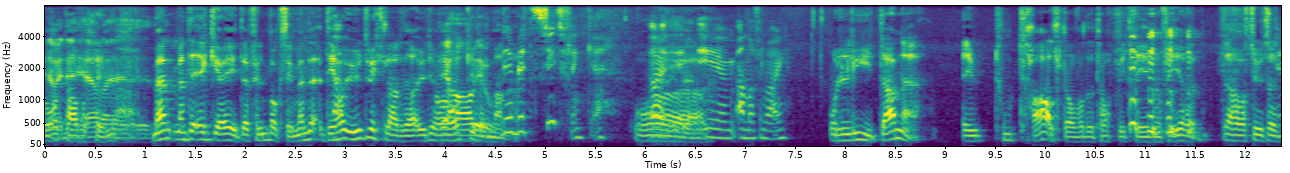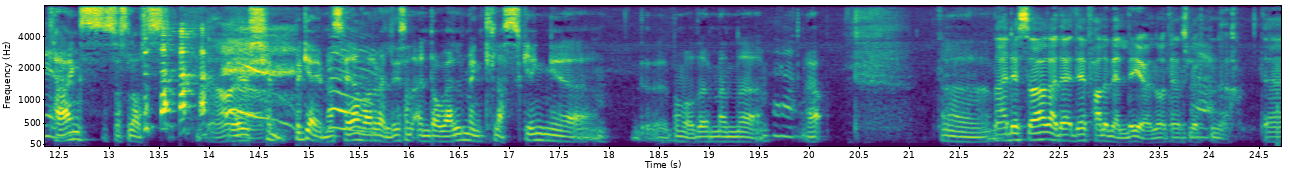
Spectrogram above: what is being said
får nei, det her er- Men, men det er gøy. Det er filmboksing. Men de har utvikla det der de, har de er blitt sykt flinke. Og- Og i, i andre filmer òg. Og lydene er jo totalt over the top i 3 og 4. Det høres ut som tanks som slåss. Det er jo kjempegøy. Mens her var det veldig sånn underwhelming klasking, eh, på en måte. Men eh, ja. Eh, Nei, dessverre. Det, det faller veldig gjennom til den slutten der. Det,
